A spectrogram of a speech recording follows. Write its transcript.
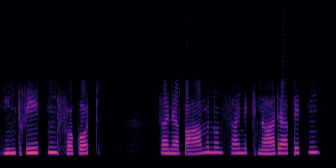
hintreten vor Gott, sein Erbarmen und seine Gnade erbitten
